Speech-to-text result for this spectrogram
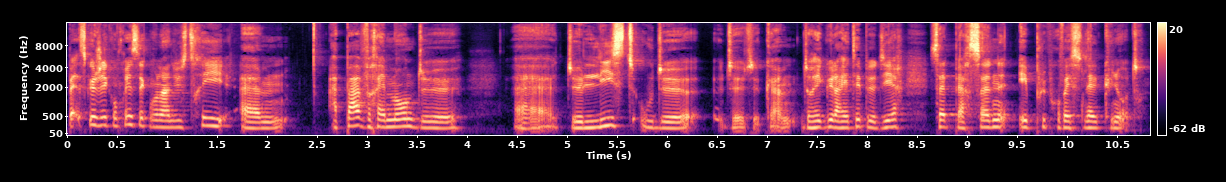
Bah, ce que j'ai compris, c'est que mon industrie euh, a pas vraiment de euh, de liste ou de de, de, de régularité de dire cette personne est plus professionnelle qu'une autre.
